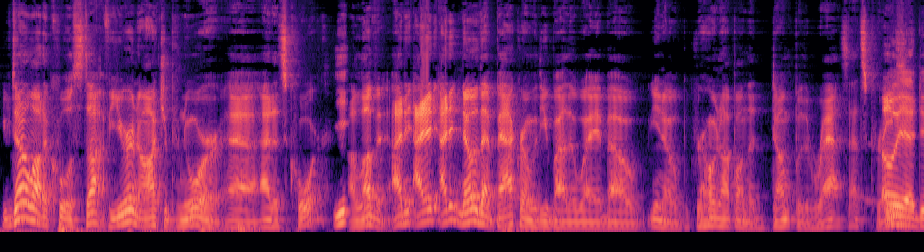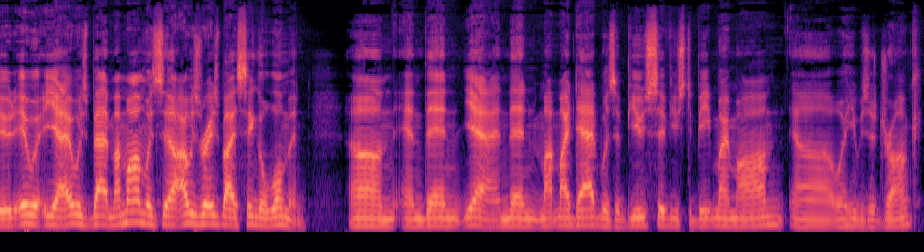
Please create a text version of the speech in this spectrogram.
you've done a lot of cool stuff. You're an entrepreneur uh, at its core. Yeah. I love it. I, I, I, didn't know that background with you, by the way, about you know growing up on the dump with rats. That's crazy. Oh yeah, dude. It yeah, it was bad. My mom was. Uh, I was raised by a single woman. Um, and then yeah, and then my, my dad was abusive. Used to beat my mom. Uh, well, he was a drunk.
